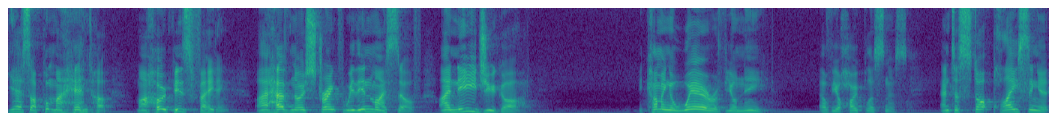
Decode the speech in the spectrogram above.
Yes, I put my hand up. My hope is fading. I have no strength within myself. I need you, God. Becoming aware of your need, of your hopelessness, and to stop placing it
